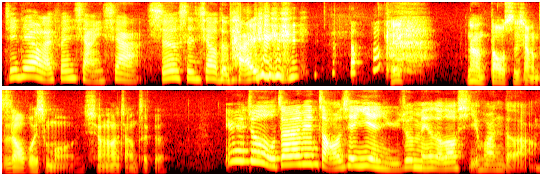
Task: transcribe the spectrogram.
今天要来分享一下十二生肖的台语。可以。那倒是想知道为什么想要讲这个？因为就是我在那边找一些谚语，就没有找到喜欢的啊。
